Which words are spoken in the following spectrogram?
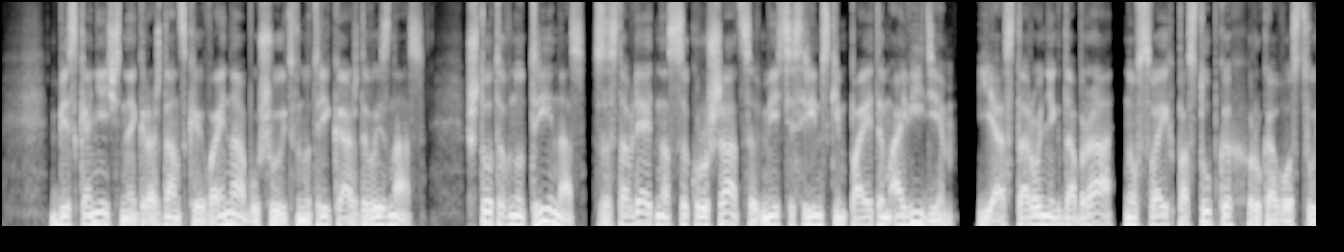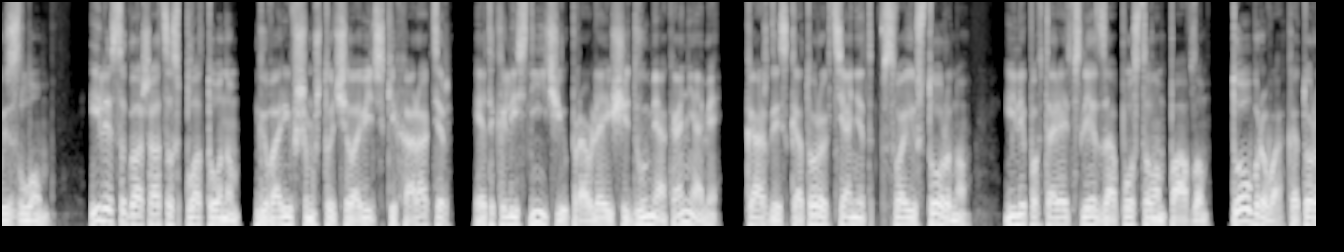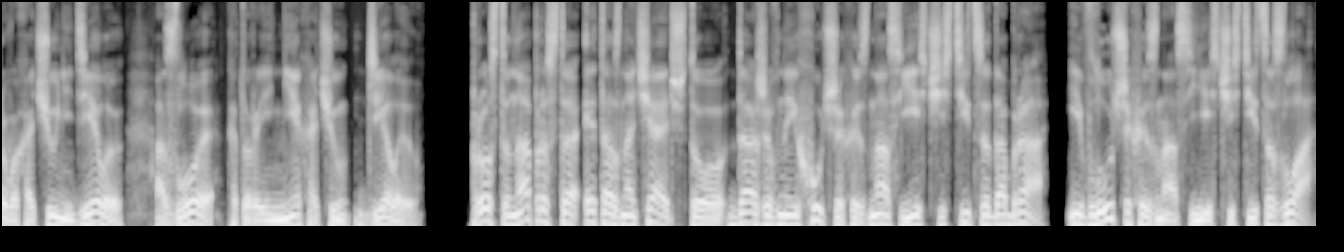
Бесконечная гражданская война бушует внутри каждого из нас. Что-то внутри нас заставляет нас сокрушаться вместе с римским поэтом Овидием. «Я сторонник добра, но в своих поступках руководствуюсь злом». Или соглашаться с Платоном, говорившим, что человеческий характер – это колесничий, управляющий двумя конями, каждый из которых тянет в свою сторону, или повторять вслед за апостолом Павлом Доброго, которого хочу, не делаю, а злое, которое не хочу, делаю. Просто-напросто это означает, что даже в наихудших из нас есть частица добра, и в лучших из нас есть частица зла.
